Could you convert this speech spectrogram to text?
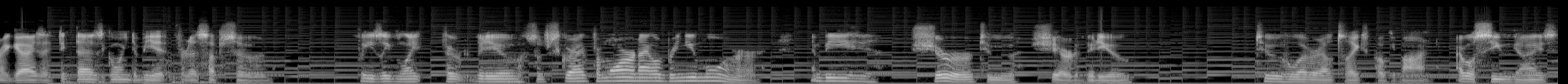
Alright guys, I think that is going to be it for this episode. Please leave a like, favorite video, subscribe for more, and I will bring you more. And be sure to share the video to whoever else likes Pokemon. I will see you guys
